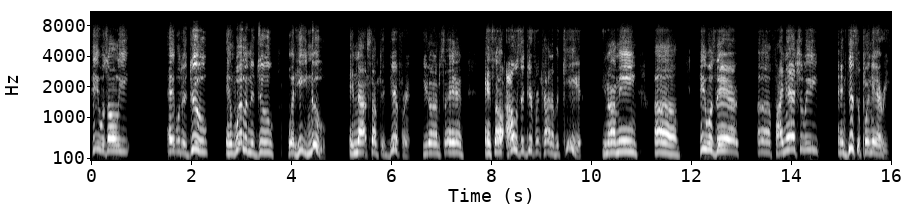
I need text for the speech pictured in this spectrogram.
he was only able to do and willing to do what he knew and not something different. You know what I'm saying? And so I was a different kind of a kid. You know what I mean? Um, he was there uh, financially and disciplinary,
